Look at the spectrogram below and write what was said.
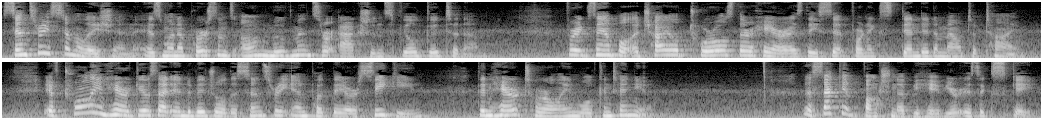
Sensory stimulation is when a person's own movements or actions feel good to them. For example, a child twirls their hair as they sit for an extended amount of time. If twirling hair gives that individual the sensory input they are seeking, then hair twirling will continue. The second function of behavior is escape.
